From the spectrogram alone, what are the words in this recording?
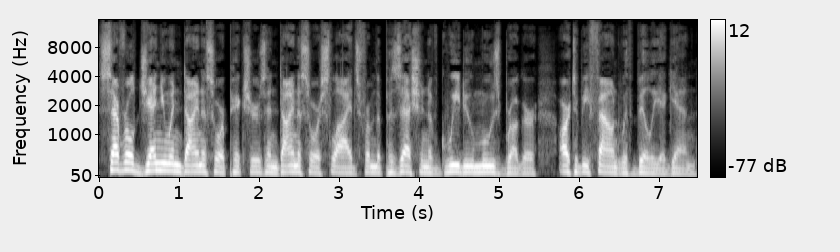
several genuine dinosaur pictures and dinosaur slides from the possession of Guido Moosbrugger are to be found with Billy again.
